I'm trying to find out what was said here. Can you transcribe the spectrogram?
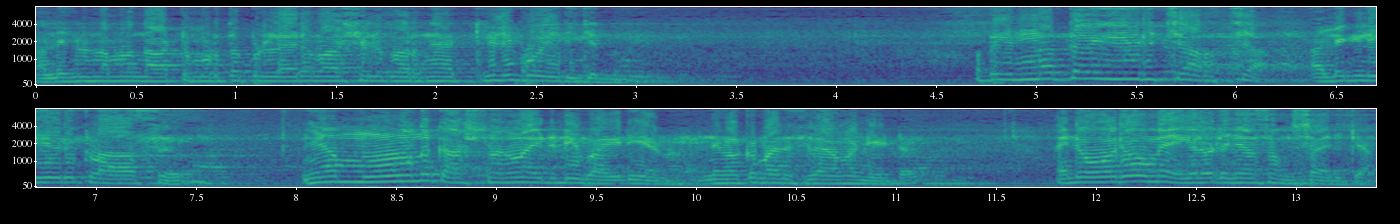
അല്ലെങ്കിൽ നമ്മൾ നാട്ടുമ്പുറത്തെ പിള്ളേരെ ഭാഷയിൽ പറഞ്ഞ കിളി പോയിരിക്കുന്നു. അപ്പൊ ഇന്നത്തെ ഈ ഒരു ചർച്ച അല്ലെങ്കിൽ ഈ ഒരു ക്ലാസ് ഞാൻ മൂന്ന് കഷ്ണങ്ങളായിട്ട് ഡിവൈഡ് ചെയ്യണം. നിങ്ങൾക്ക് മനസ്സിലാവാൻ വേണ്ടിയിട്ട്. അതിന്റെ ഓരോ മേഖലയോട് ഞാൻ സംസാരിക്കാം.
